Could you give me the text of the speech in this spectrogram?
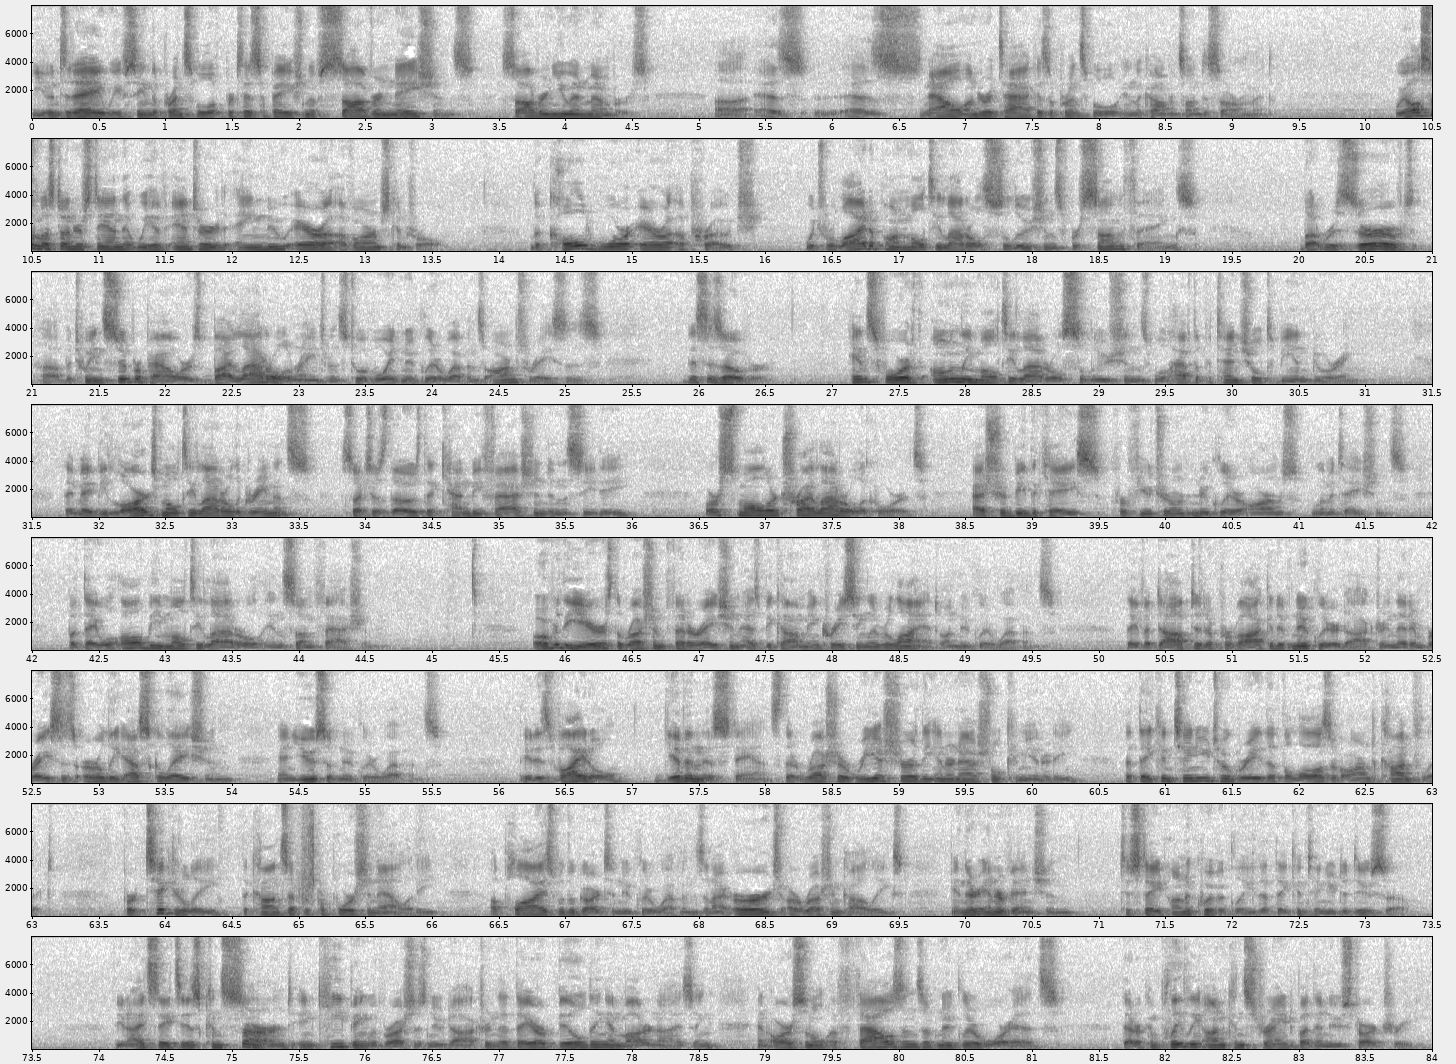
even today, we've seen the principle of participation of sovereign nations, sovereign UN members, uh, as, as now under attack as a principle in the Conference on Disarmament. We also must understand that we have entered a new era of arms control. The Cold War era approach, which relied upon multilateral solutions for some things, but reserved uh, between superpowers bilateral arrangements to avoid nuclear weapons arms races, this is over. Henceforth, only multilateral solutions will have the potential to be enduring. They may be large multilateral agreements, such as those that can be fashioned in the CD, or smaller trilateral accords, as should be the case for future nuclear arms limitations. But they will all be multilateral in some fashion. Over the years, the Russian Federation has become increasingly reliant on nuclear weapons. They've adopted a provocative nuclear doctrine that embraces early escalation and use of nuclear weapons. It is vital, given this stance, that Russia reassure the international community that they continue to agree that the laws of armed conflict, particularly the concept of proportionality, applies with regard to nuclear weapons, and I urge our Russian colleagues in their intervention to state unequivocally that they continue to do so. The United States is concerned, in keeping with Russia's new doctrine, that they are building and modernizing an arsenal of thousands of nuclear warheads that are completely unconstrained by the New START Treaty.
